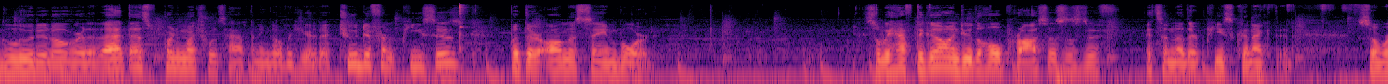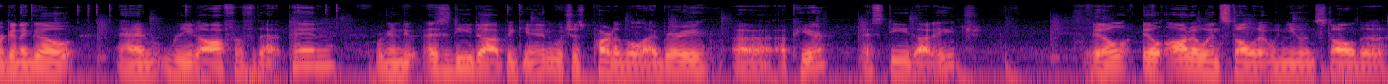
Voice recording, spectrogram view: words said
glued it over to that. That's pretty much what's happening over here. They're two different pieces, but they're on the same board. So we have to go and do the whole process as if it's another piece connected. So we're gonna go and read off of that pin. We're gonna do sd.begin, which is part of the library uh, up here, sd.h. It'll, it'll auto install it when you install the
